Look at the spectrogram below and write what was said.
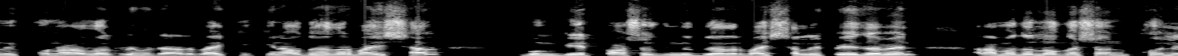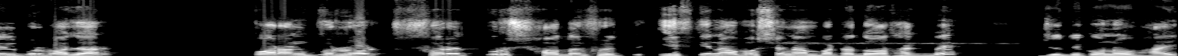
অনেক পনেরো হাজার কিলোমিটার। আর বাইকটি কিনাও দুই সাল এবং গেট পাসও কিন্তু দুই হাজার বাইশ সালে পেয়ে যাবেন। আর আমাদের লোকেশন খলিলপুর বাজার, পরানপুর রোড ফরিদপুর সদর ফরিদপুর। স্ক্রিন অবশ্যই নাম্বারটা দেওয়া থাকবে। যদি কোনো ভাই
